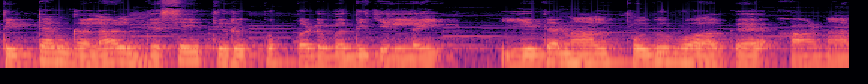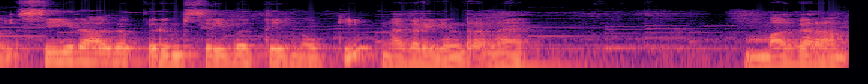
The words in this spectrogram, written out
திட்டங்களால் திசை திருப்பப்படுவது இல்லை. இதனால் பொதுவாக ஆனால் சீராக பெறும் செல்வத்தை நோக்கி நகர்கின்றன. மகரம்.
